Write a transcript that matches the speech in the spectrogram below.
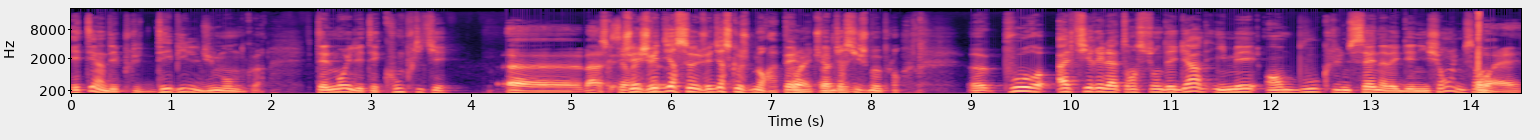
était un des plus débiles du monde, quoi. Tellement il était compliqué. Euh, bah, je, je, vais dire ce, je vais dire ce que je me rappelle, mais tu vas me dire si je me plante. Euh, pour attirer l'attention des gardes, il met en boucle une scène avec des nichons, il me semble. Ouais,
